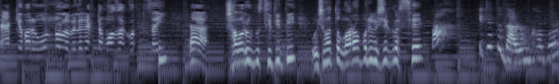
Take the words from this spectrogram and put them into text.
একেবারে অন্য লেভেলের একটা মজা করতে চাই। হ্যাঁ সবার উপস্থিতিতে ওই সময় তো ঘরোয়া পরিবেশে করছে। বাহ এটা তো দারুণ খবর।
